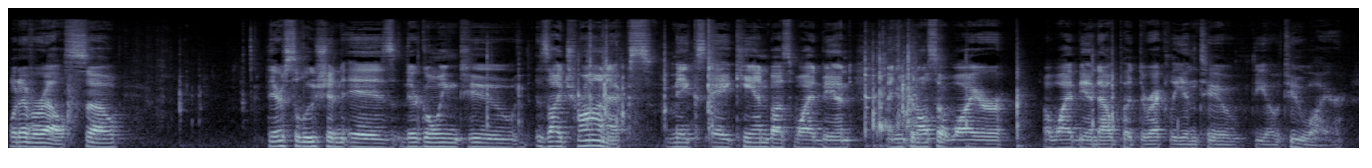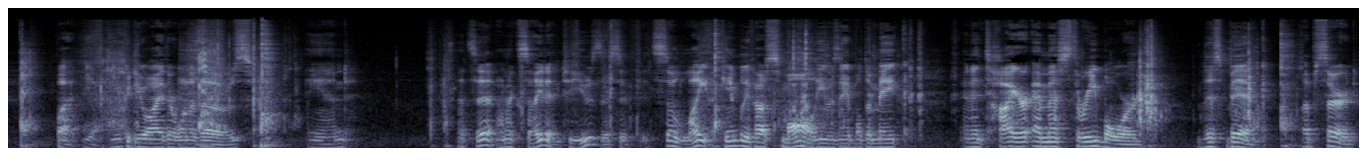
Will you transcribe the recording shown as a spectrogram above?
whatever else. So their solution is they're going to, Zeitronix makes a CAN bus wideband, and you can also wire a wideband output directly into the O2 wire. But yeah, you could do either one of those, and that's it. I'm excited to use this. It's so light. I can't believe how small he was able to make an entire MS3 board this big. Absurd.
